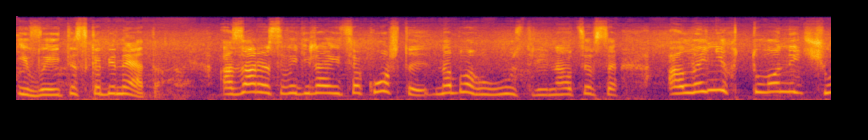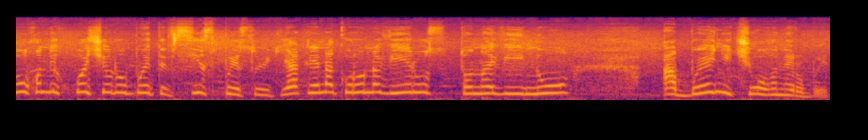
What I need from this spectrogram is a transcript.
і вийти з кабінета. А зараз виділяються кошти на благоустрій, на це все. Але ніхто нічого не хоче робити. Всі списують як не на коронавірус, то на війну, аби нічого не робити.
